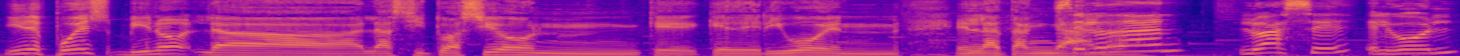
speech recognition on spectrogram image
y después vino la, la situación que, que derivó en, en la tangana. Se lo dan, lo hace, el gol.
